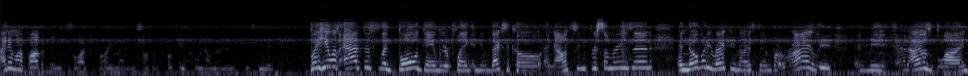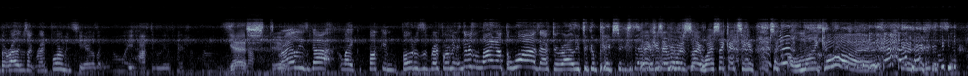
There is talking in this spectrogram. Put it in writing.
I didn't want to bother him because a lot of people already met him. So I was like, okay, cool, y'all met him. He's here. But he was at this like bowl game we were playing in New Mexico announcing for some reason, and nobody recognized him but Riley and me. And I was blind, but Riley was like, "Red Foreman's here." I was like, "No way, you have to go get a picture of him." So Yes, dude. Riley's got like fucking photos of Red Foreman, and there was a line out the walls after Riley took a picture. Cause Yeah, because everyone's like, why is that guy taking? It's like, oh my god.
